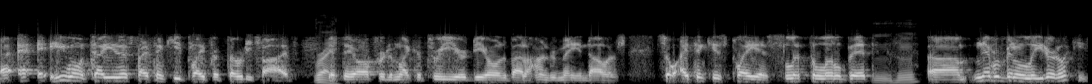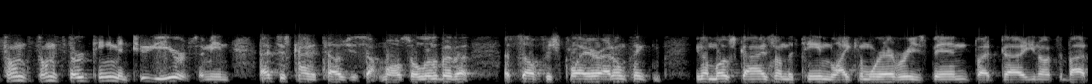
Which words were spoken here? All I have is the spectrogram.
Uh, he won't tell you this, but I think he'd play for thirty-five Right. if they offered him like a three-year deal at about hundred million dollars. So I think his play has slipped a little bit. Mm-hmm. Um, never been a leader. Look, he's on, he's on his third team in two years. I mean, that just kind of tells you something. Also, a little bit of a, a selfish player. I don't think you know most guys on the team like him wherever he's been, but uh, you know it's about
